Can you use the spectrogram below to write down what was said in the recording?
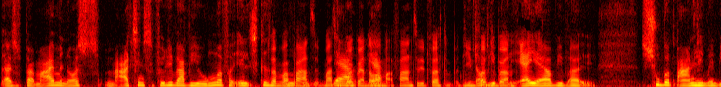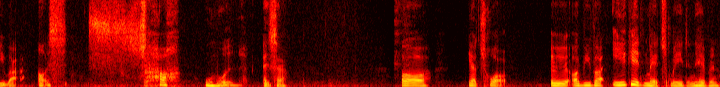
altså spørger mig, men også Martin, selvfølgelig var vi unge og forelskede. Som var faren til, Martin Ja, Brygman, der ja. var faren til dit første, dine Og første vi, børn. Ja, ja, og vi var super barnlige, men vi var også så umodne. Altså. Og jeg tror, øh, og vi var ikke et match made in heaven.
